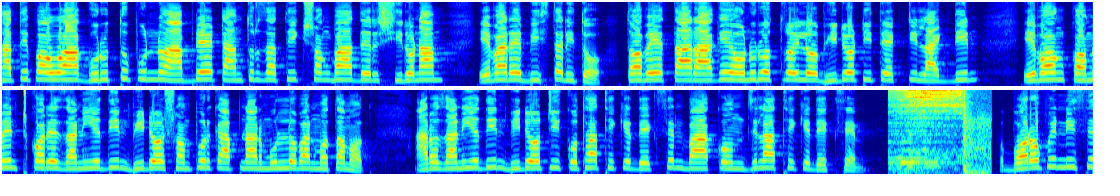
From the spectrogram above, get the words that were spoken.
হাতে পাওয়া গুরুত্বপূর্ণ আপডেট আন্তর্জাতিক সংবাদের শিরোনাম এবারে বিস্তারিত, তবে তার আগে অনুরোধ রইল ভিডিওটিতে একটি লাইক দিন এবং কমেন্ট করে জানিয়ে দিন ভিডিও সম্পর্কে আপনার মূল্যবান মতামত। আরও জানিয়ে দিন ভিডিওটি কোথা থেকে দেখছেন বা কোন জেলা থেকে দেখছেন। বরফের নিচে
